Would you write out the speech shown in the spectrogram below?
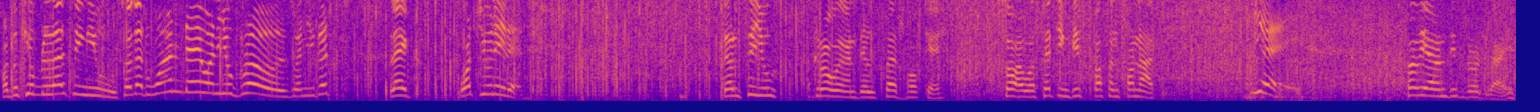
Or to keep blessing you. So that one day when you grow, when you get like what you needed, they'll see you growing and they'll start okay. So I was setting this person for nothing. Yes. So we are on this road guys.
